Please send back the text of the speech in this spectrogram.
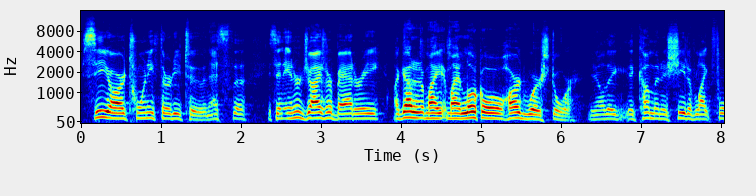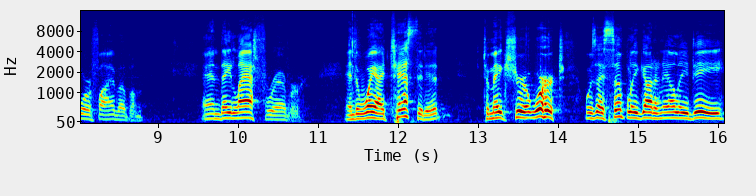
CR 2032, and that's the, it's an Energizer battery. I got it at my, my local hardware store. You know, they, they come in a sheet of like four or five of them, and they last forever. And the way I tested it to make sure it worked was I simply got an LED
